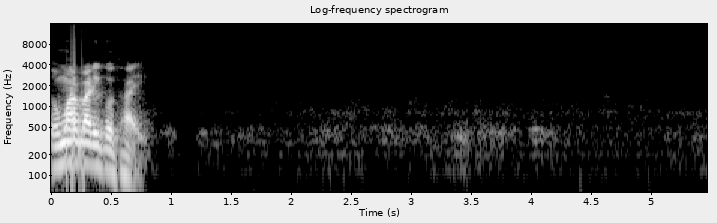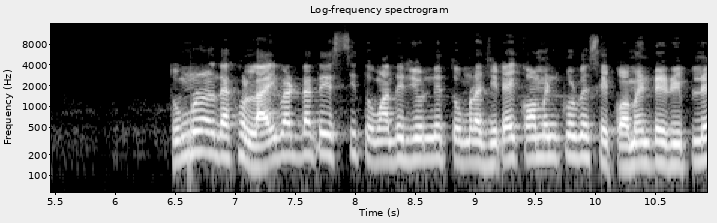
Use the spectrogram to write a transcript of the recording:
তোমার বাড়ি কোথায়? তোমরা দেখো লাইভ আড্ডাতে এসছি, তোমাদের জন্য তোমরা যেটাই কমেন্ট করবে সেই কমেন্টের রিপ্লে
